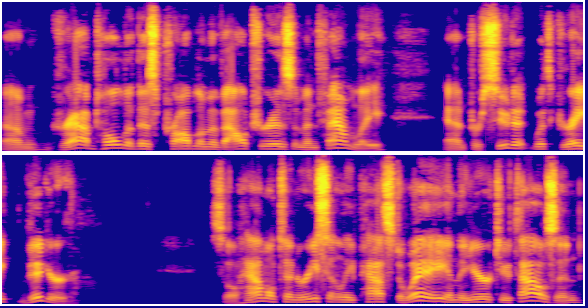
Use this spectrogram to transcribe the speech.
um, grabbed hold of this problem of altruism and family and pursued it with great vigor. So Hamilton recently passed away in the year 2000,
